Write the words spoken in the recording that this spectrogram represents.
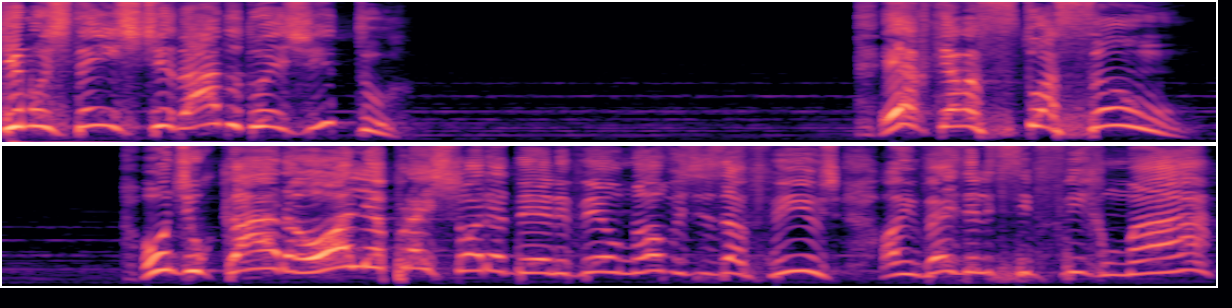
Que nos tens tirado do Egito. É aquela situação onde o cara olha para a história dele, vê novos desafios, ao invés dele se firmar,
